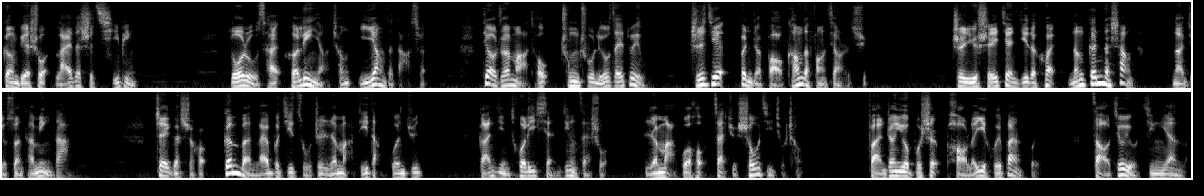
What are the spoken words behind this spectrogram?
更别说来的是骑兵。罗汝才和令养成一样的打算，调转马头冲出刘贼队伍，直接奔着保康的方向而去。至于谁见机的快，能跟得上他，那就算他命大了。这个时候根本来不及组织人马抵挡官军，赶紧脱离险境再说。人马过后再去收集就成。反正又不是跑了一回半回，早就有经验了。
